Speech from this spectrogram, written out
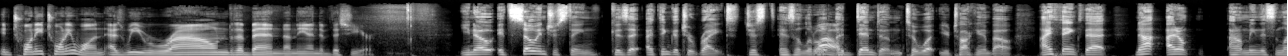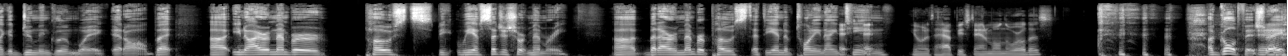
in 2021 as we round the bend on the end of this year? You know, it's so interesting because I, I think that you're right. Just as a little Wow. addendum to what you're talking about, I think that not. I don't. I don't mean this in like a doom and gloom way at all. But uh, you know, I remember posts. We have such a short memory, uh, but I remember posts at the end of 2019. You know what the happiest animal in the world is? a goldfish, right?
